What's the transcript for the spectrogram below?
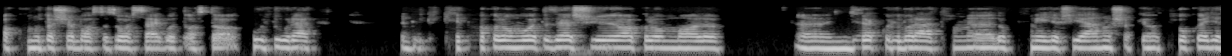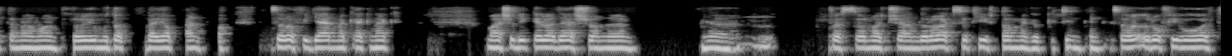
akkor mutassa be azt az országot, azt a kultúrát. Eddig két alkalom volt, az első alkalommal gyerekkori barátom, dr. Négyesi János, aki a Tóko Egyetemen van, ő mutatta be Japánt a szarofi gyermekeknek. Második előadáson professzor Nagy Sándor Alexet hívtam meg, aki szintén Tiszarofi volt,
